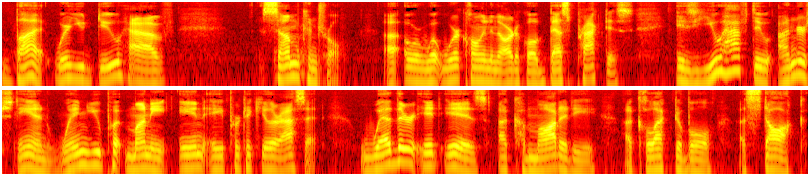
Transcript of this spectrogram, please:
But where you do have some control, uh, or what we're calling in the article best practice, is you have to understand when you put money in a particular asset, whether it is a commodity, a collectible, a stock,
